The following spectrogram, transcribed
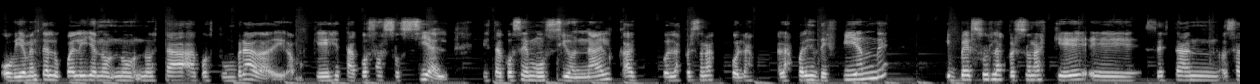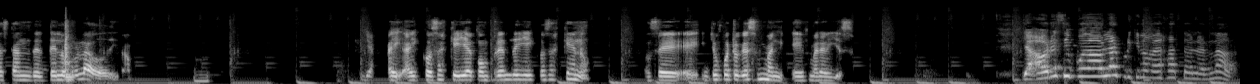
obviamente a lo cual ella no, no, no, está acostumbrada, digamos, que es esta cosa social, esta cosa emocional con las personas con las, a las cuales defiende versus las personas que eh, se están, o sea, están del otro lado, digamos. Ya. Hay, hay, cosas que ella comprende y hay cosas que no. Entonces, eh, yo encuentro que eso es, maravilloso. Ya, ahora sí puedo hablar porque no me dejaste hablar nada.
